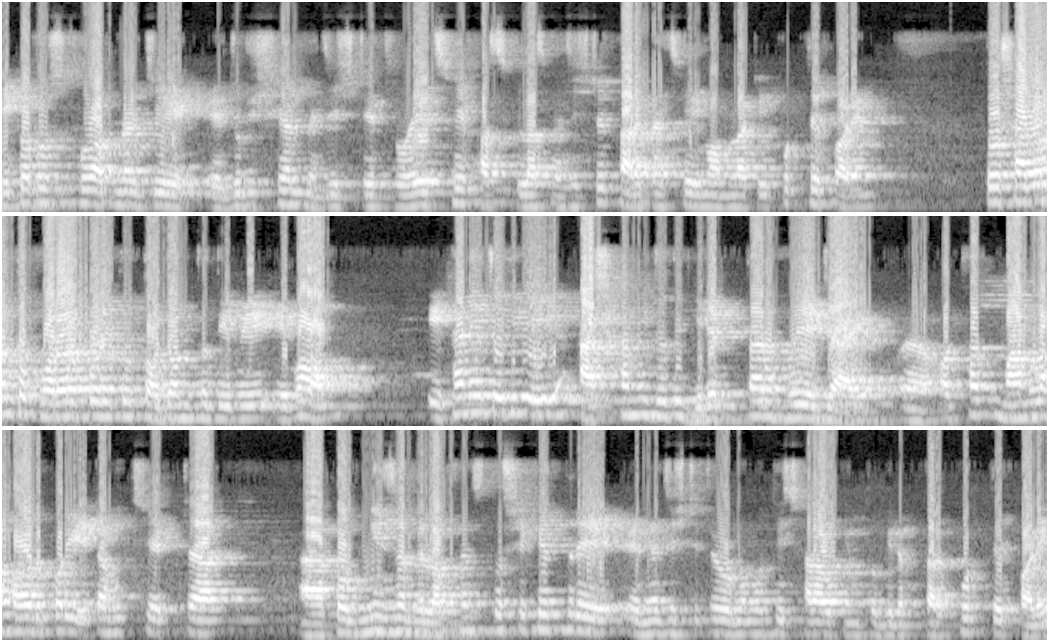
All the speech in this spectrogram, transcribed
নিকটস্থ আপনার যে জুডিশিয়াল ম্যাজিস্ট্রেট রয়েছে ফার্স্ট ক্লাস ম্যাজিস্ট্রেট তার কাছে এই মামলাটি করতে পারেন। তো সাধারণত করার পরে তো তদন্ত দিবে এবং এখানে যদি এই আসামি যদি গ্রেপ্তার হয়ে যায় অর্থাৎ মামলা হওয়ার পরে এটা হচ্ছে একটা অফেন্স তো সেক্ষেত্রে ম্যাজিস্ট্রেটের অনুমতি ছাড়াও কিন্তু গ্রেপ্তার করতে পারে।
